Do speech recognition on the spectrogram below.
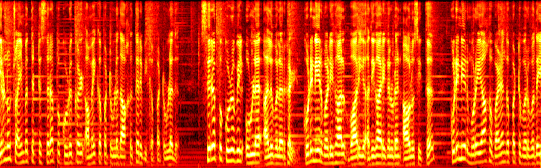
இருநூற்று ஐம்பத்தெட்டு சிறப்பு குழுக்கள் அமைக்கப்பட்டுள்ளதாக தெரிவிக்கப்பட்டுள்ளது. சிறப்பு குழுவில் உள்ள அலுவலர்கள் குடிநீர் வடிகால் வாரிய அதிகாரிகளுடன் ஆலோசித்து குடிநீர் முறையாக வழங்கப்பட்டு வருவதை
